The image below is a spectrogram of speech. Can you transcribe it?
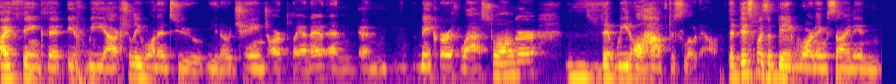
I think that if we actually wanted to, you know, change our planet and and make Earth last longer, that we'd all have to slow down. That this was a big warning sign in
